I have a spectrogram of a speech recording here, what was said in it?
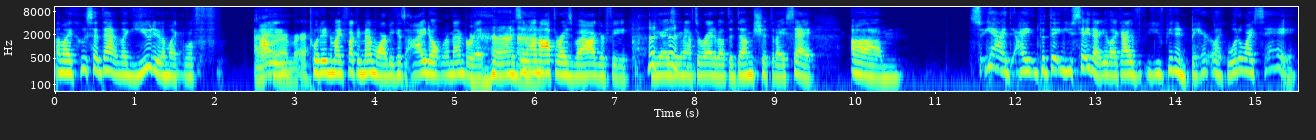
I'm like, "Who said that?" And like, "You did." I'm like, "Well, f- I remember. put it in my fucking memoir because I don't remember it. it's an unauthorized biography. You guys are gonna have to write about the dumb shit that I say." Um. So yeah, I, I but that you say that you're like I've you've been embarrassed. Like, what do I say?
